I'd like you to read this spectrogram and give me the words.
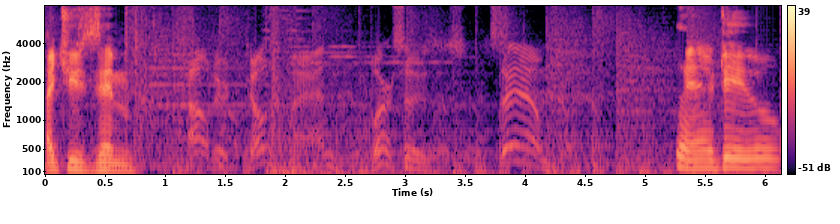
I choose Zim. Powdered Toast Man versus Zim. There do.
